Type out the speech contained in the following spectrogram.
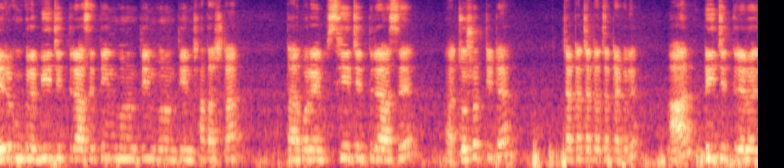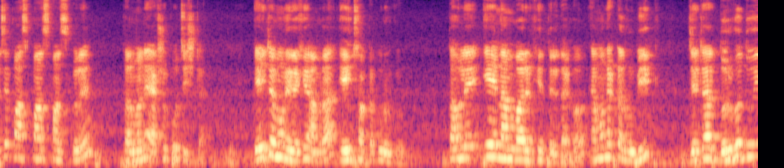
এইরকম করে বি চিত্রে আছে তিন গুণন তিন গুণন তিন সাতাশটা। তারপরে সি চিত্রে আছে চৌষট্টিটা। চারটা চারটা চারটা করে। আর ডি চিত্রে রয়েছে পাঁচ পাঁচ পাঁচ করে, তার মানে একশো পঁচিশটা। এইটা মনে রেখে আমরা এই ছকটা পূরণ করব। তাহলে এ নাম্বারের ক্ষেত্রে দেখো, এমন একটা রুবিক যেটার দৈর্ঘ্য দুই,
